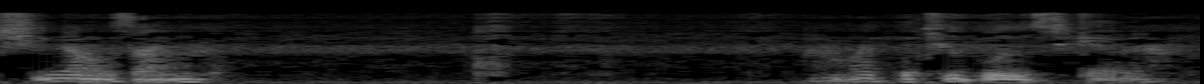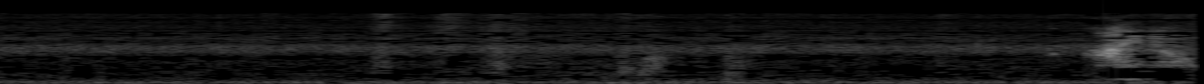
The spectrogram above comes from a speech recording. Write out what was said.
She knows I'm I the two blues together. I know,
